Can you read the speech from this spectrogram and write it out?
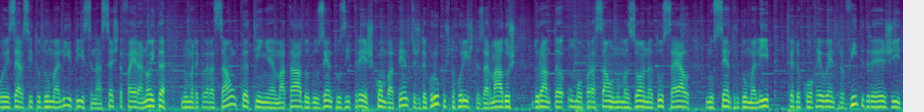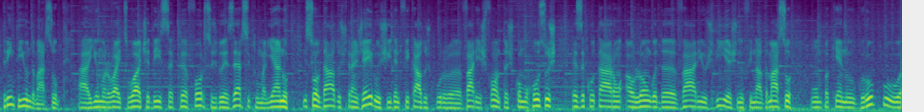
O exército do Mali disse na sexta-feira à noite, numa declaração, que tinha matado 203 combatentes de grupos terroristas armados durante uma operação numa zona do Sahel, no centro do Mali, que decorreu entre 23 e 31 de março. A Human Rights Watch disse que forças do exército maliano e soldados estrangeiros, identificados por eh, várias fontes como russos, executaram ao longo de vários dias no final de março um pequeno grupo,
